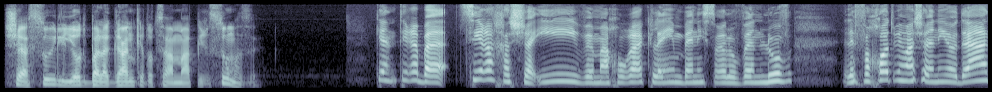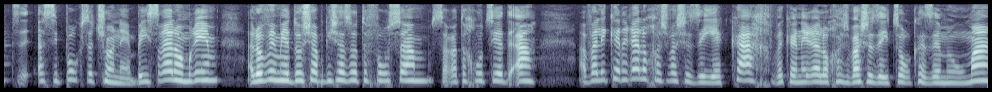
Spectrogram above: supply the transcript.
שעשוי להיות בלגן כתוצאה מהפרסום הזה. כן, תראה, בציר החשאי ומאחורי הקלעים בין ישראל ובין לוב, לפחות ממה שאני יודעת, הסיפור קצת שונה. בישראל אומרים, הלובים ידעו שהפגישה הזאת תפורסם, שרת החוץ ידעה. אבל היא כנראה לא חשבה שזה יהיה כך, וכנראה לא חשבה שזה ייצור כזה מהומה,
